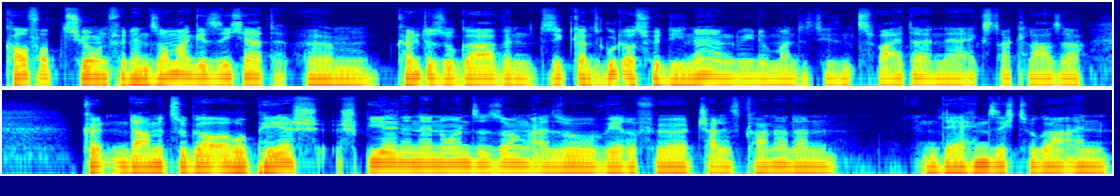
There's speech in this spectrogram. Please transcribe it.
Kaufoption für den Sommer gesichert. Ähm, könnte sogar, wenn sieht ganz gut aus für die, ne? Irgendwie, du meintest, die sind Zweiter in der Extraklasa, könnten damit sogar europäisch spielen in der neuen Saison. Also wäre für Charles dann in der Hinsicht sogar ein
